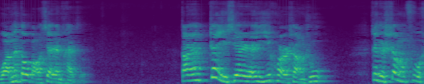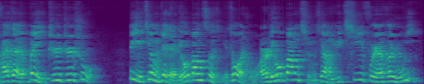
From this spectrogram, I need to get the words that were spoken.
我们都保现任太子。当然，这些人一块上书，这个胜负还在未知之数。毕竟这得刘邦自己做主，而刘邦倾向于戚夫人和如意。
